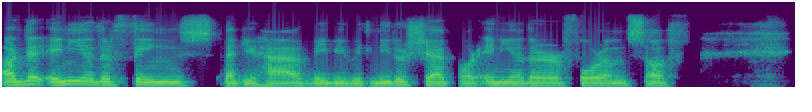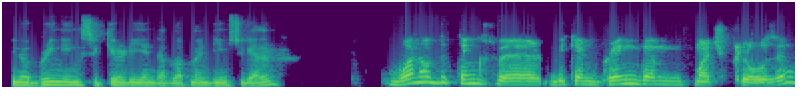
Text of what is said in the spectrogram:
Are there any other things that you have, maybe with leadership or any other forums of you know bringing security and development teams together? One of the things where we can bring them much closer,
